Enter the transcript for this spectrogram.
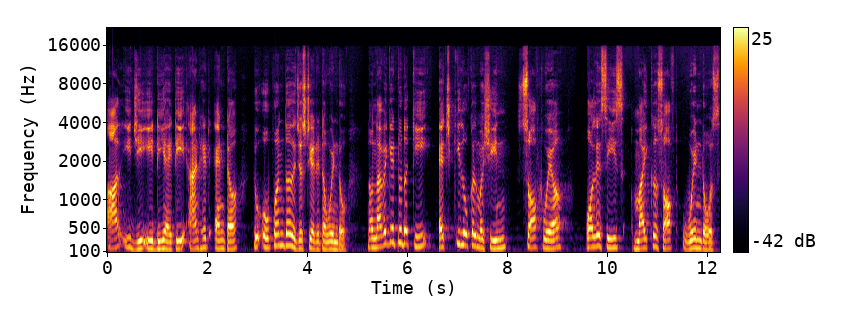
regedit and hit enter to open the registry editor window. Now navigate to the key H key local machine software policies Microsoft Windows.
